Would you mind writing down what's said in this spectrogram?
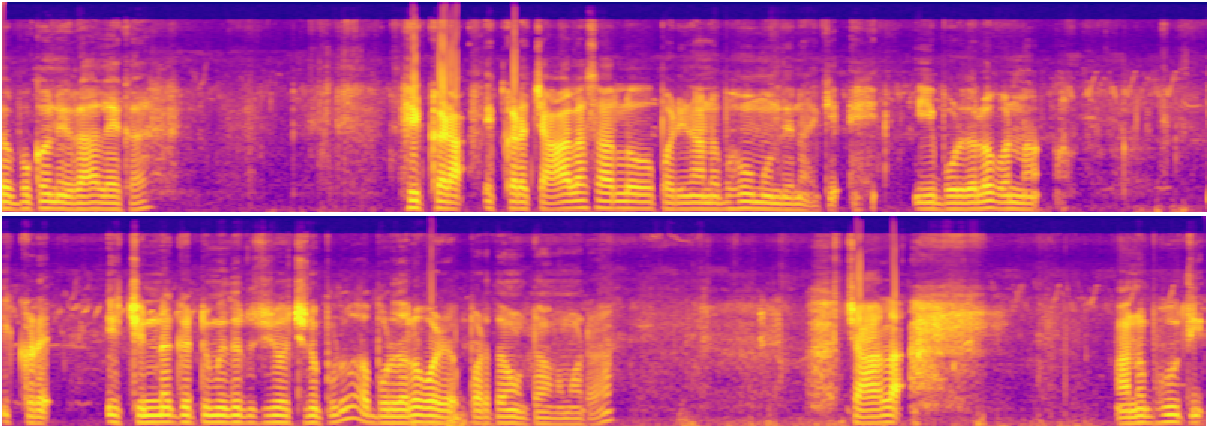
దొబ్బుకొని రాలేక ఇక్కడ ఇక్కడ చాలాసార్లు పడిన అనుభవం ఉంది నాకు. ఈ బురదలో పడిన ఇక్కడే ఈ చిన్న గట్టు మీద నుంచి వచ్చినప్పుడు ఆ బురదలో పడ- ఉంటాం అన్నమాట. చాలా అనుభూతి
